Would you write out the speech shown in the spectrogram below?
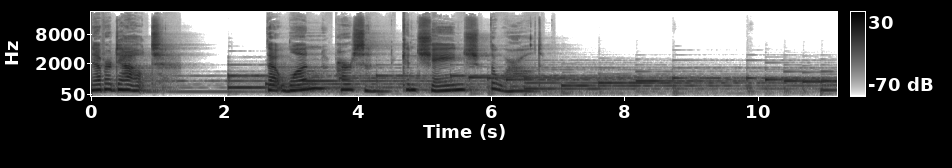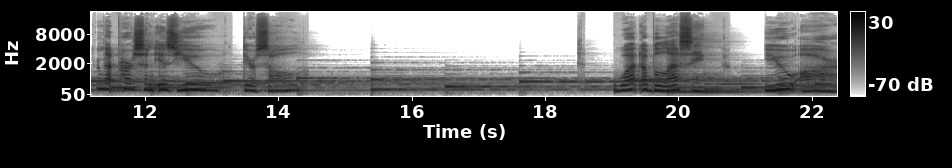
Never doubt that one person can change the world. And that person is you, dear soul. What a blessing you are.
